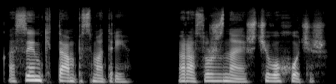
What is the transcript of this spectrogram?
«Косынки там посмотри, раз уж знаешь, чего хочешь».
